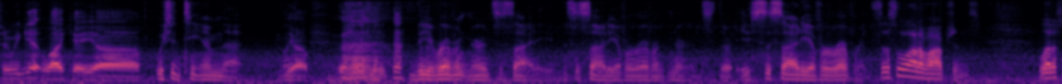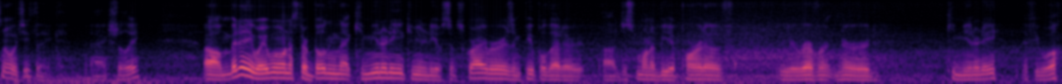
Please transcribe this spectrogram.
Should we get like a? Uh, We should TM that. Like, yep. The Irreverent Nerd Society, the Society of Irreverent Nerds, the a Society of Irreverence. There's a lot of options. Let us know what you think, actually. Um, but anyway, we want to start building that community, community of subscribers, and people that are uh, just want to be a part of the Irreverent Nerd community, if you will.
